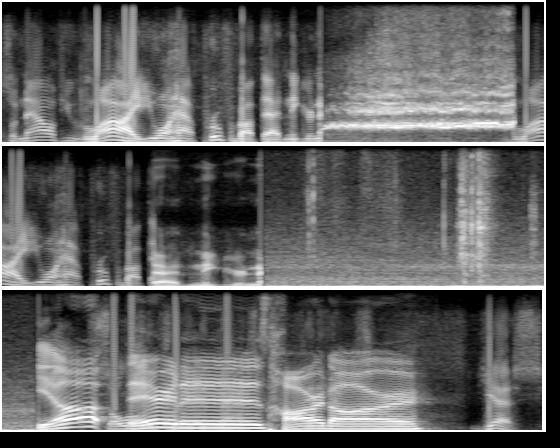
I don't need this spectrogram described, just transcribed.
So now if you lie, you won't have proof about that, nigga. You're not lie, you won't have proof about that. Yup, there it is. Hard videos. R. Yes.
